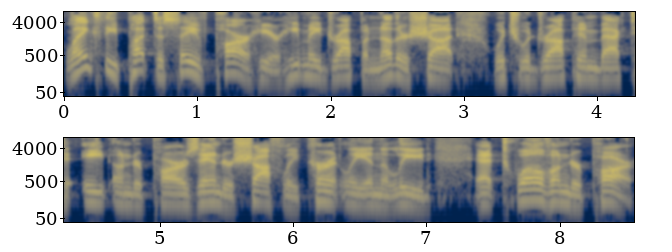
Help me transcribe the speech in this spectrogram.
lengthy putt to save par here. He may drop another shot, which would drop him back to eight under par. Xander Schauffele currently in the lead at 12 under par.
